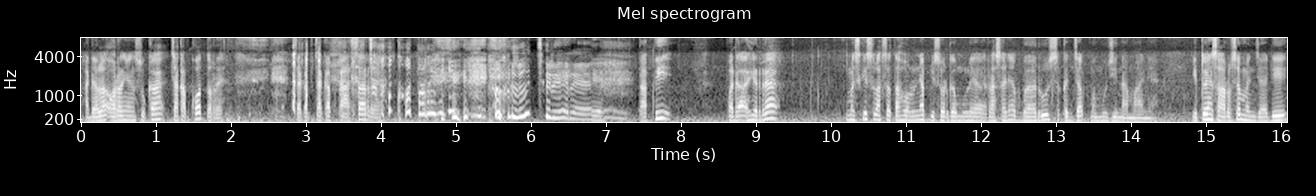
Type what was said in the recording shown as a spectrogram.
adalah orang yang suka cakap kotor ya. Cakap-cakap kasar ya. Kotor ini. lucu deh. Iya. Tapi pada akhirnya meski selaksa tahun lenyap di sorga mulia rasanya baru sekejap memuji namanya. Itu yang seharusnya menjadi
